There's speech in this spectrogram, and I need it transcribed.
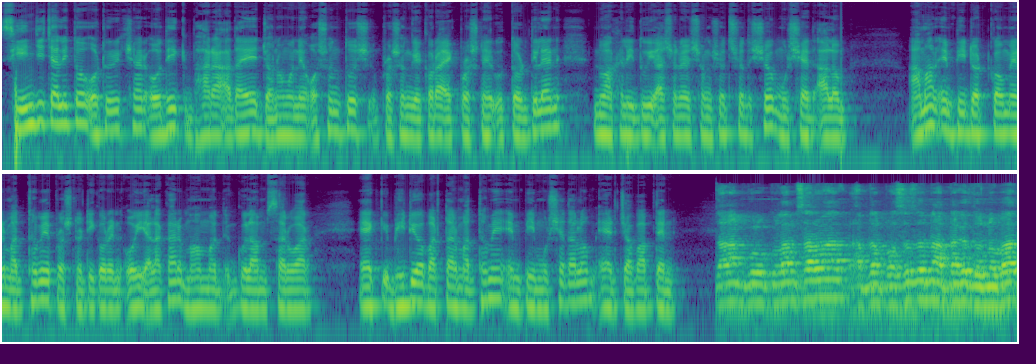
সিএনজি চালিত অটোরিকশার অধিক ভাড়া আদায়ে জনমনে অসন্তোষ প্রসঙ্গে করা এক প্রশ্নের উত্তর দিলেন নোয়াখালী দুই আসনের সংসদ সদস্য মুর্শেদ আলম। আমার এমপি ডট কমের মাধ্যমে প্রশ্নটি করেন ওই এলাকার মোহাম্মদ গুলাম সারোয়ার। এক ভিডিও বার্তার মাধ্যমে এমপি মুর্শেদ আলম এর জবাব দেন। গোলাম আপনার প্রসেসের জন্য আপনাকে ধন্যবাদ।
